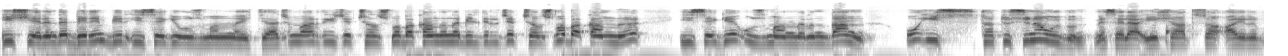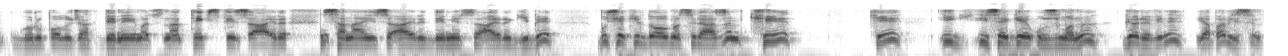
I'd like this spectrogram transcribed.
İş yerinde benim bir İSG uzmanına ihtiyacım var diyecek. Çalışma Bakanlığı'na bildirilecek. Çalışma Bakanlığı İSG uzmanlarından o iş statüsüne uygun. Mesela inşaatsa ayrı grup olacak deneyim açısından, tekstilse ayrı, sanayisi ayrı, demirse ayrı gibi bu şekilde olması lazım ki ki İSG uzmanı görevini yapabilsin.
